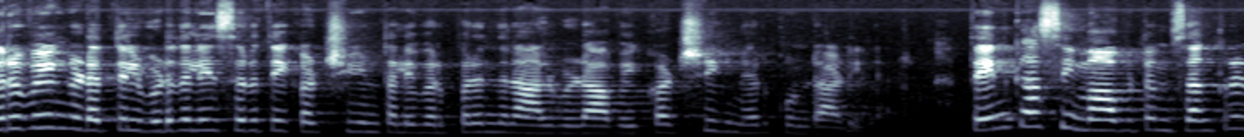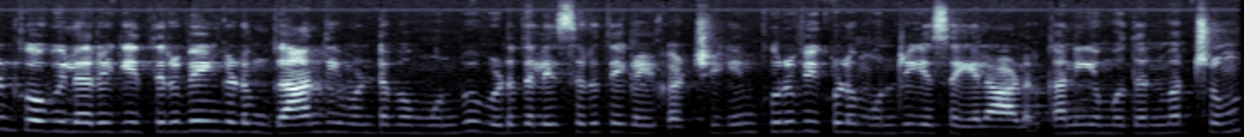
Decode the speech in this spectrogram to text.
திருவேங்கடத்தில் விடுதலை சிறுத்தை கட்சியின் தலைவர் பிறந்தநாள் விழாவை கட்சியினர் கொண்டாடினர். தென்காசி மாவட்டம் சங்கரன் கோவில் அருகே திருவேங்கடம் காந்தி மண்டபம் முன்பு விடுதலை சிறுத்தைகள் கட்சியின் குருவிக்குளம் ஒன்றிய செயலாளர் கனியமுதன் மற்றும்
